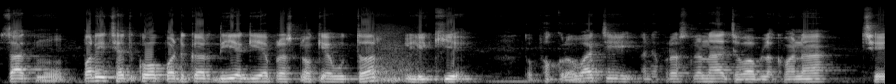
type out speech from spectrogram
सातमूं, परिच्छेद को पढ़कर दिए गए प्रश्नों के उत्तर लिखिए। તો ફકરો વાંચી અને પ્રશ્નના જવાબ લખવાના છે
